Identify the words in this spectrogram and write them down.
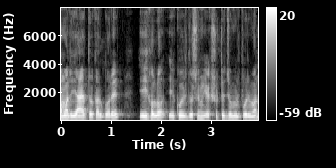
আমার এই আয়তকার গড়ের এই হলো একুশ দশমিক একষট্টি জমির পরিমাণ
